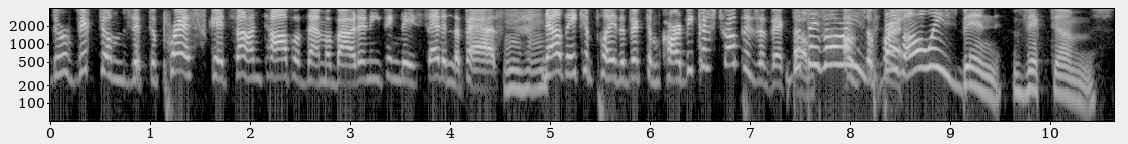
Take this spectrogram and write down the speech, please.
they're victims if the press gets on top of them about anything they said in the past. Mhm. Now they can play the victim card because Trump is a victim. But they've always the they've always been victims.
